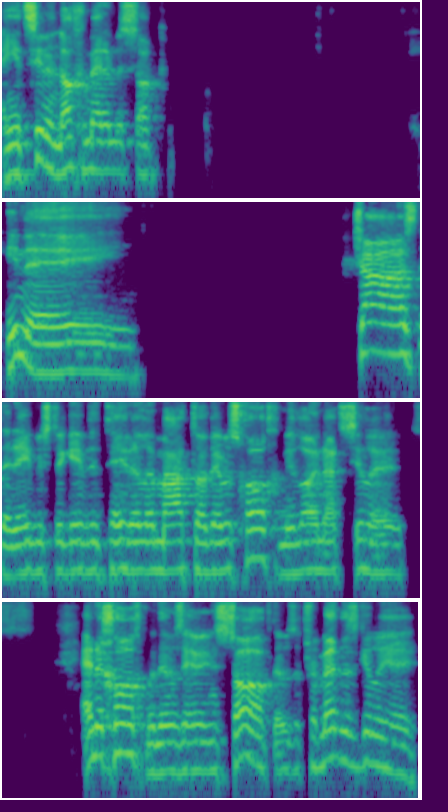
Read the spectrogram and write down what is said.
and you'd see the noch mer im sok hine Chas, the Rebishter gave the Teda Lamato, there was Choch, Miloy Natsile. And a Choch, but there was a in soft, there was a tremendous Gilead.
